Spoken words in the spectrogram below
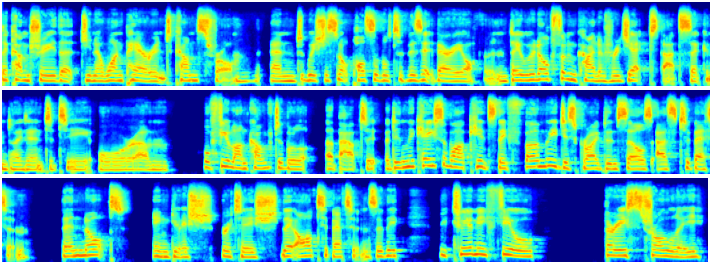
the country that you know one parent comes from and which is not possible to visit very often they would often kind of reject that second identity or um or feel uncomfortable about it. But in the case of our kids they firmly describe themselves as tibetan. They're not english british. They are tibetan. So they they clearly feel very strongly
